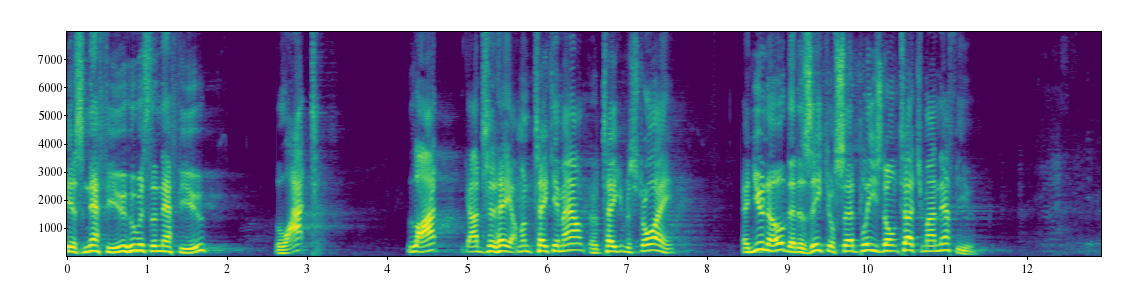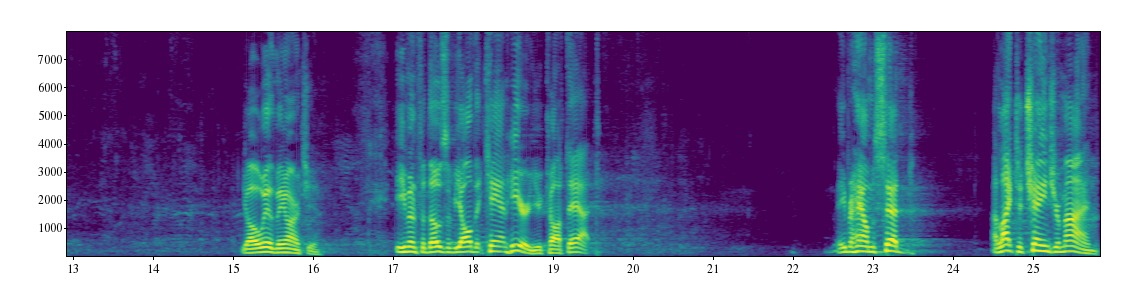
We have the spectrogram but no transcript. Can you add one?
his nephew, who was the nephew? Lot. Lot, God said, Hey, I'm going to take him out, I'll take him, destroy him. And you know that Ezekiel said, Please don't touch my nephew. Y'all with me, aren't you? Even for those of y'all that can't hear, you caught that. Abraham said, I'd like to change your mind.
